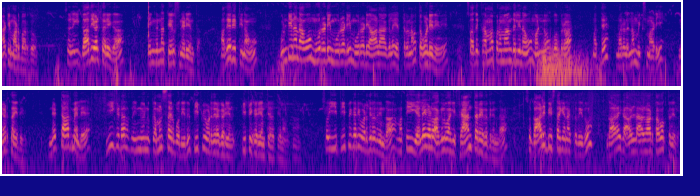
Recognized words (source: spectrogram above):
ನಾಟಿ ಮಾಡಬಾರ್ದು. ಸೊ ಈಗ ಗಾದಿ ಹೇಳ್ತಾರೆ ಈಗ, ತೆಂಗನ್ನ ತೇಲ್ಸಿ ನಡಿ ಅಂತ. ಅದೇ ರೀತಿ ನಾವು ಗುಂಡಿನ ನಾವು ಮೂರಡಿ ಮೂರಡಿ ಮೂರಡಿ ಆಳ ಆಗಲ ಎತ್ತರ ನಾವು ತಗೊಂಡಿದ್ದೀವಿ. ಸೊ ಅದಕ್ಕೆ ಸಮ ಪ್ರಮಾಣದಲ್ಲಿ ನಾವು ಮಣ್ಣು, ಗೊಬ್ಬರ ಮತ್ತೆ ಮರಳನ್ನು ಮಿಕ್ಸ್ ಮಾಡಿ ನೆಡ್ತಾ ಇದ್ದೀವಿ. ನೆಟ್ಟಾದ್ಮೇಲೆ ಈ ಗಿಡ ಇನ್ನು ಇನ್ನು ಗಮನಿಸ್ತಾ ಇರ್ಬೋದು, ಇದು ಪಿ ಪಿ ಹೊಡೆದಿರೋ ಗಡಿ ಪಿ ಪಿ ಗರಿ ಅಂತ ಹೇಳ್ತೀವಿ ನಾವು. ಸೊ ಈ ಪಿ ಪಿ ಗರಿ ಹೊಡೆದಿರೋದ್ರಿಂದ ಮತ್ತೆ ಈ ಎಲೆಗಳು ಅಗಲವಾಗಿ ಫ್ಯಾನ್ ಥರ ಇರೋದ್ರಿಂದ ಸೊ ಗಾಳಿ ಬೀಸಿದಾಗ ಏನಾಗ್ತದೆ ಇದು? ಗಾಳಿಗೆ ಅಳ್ಳ, ಅಳ್ಳಾಡ್ತಾ ಹೋಗ್ತದೆ ಇದು.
